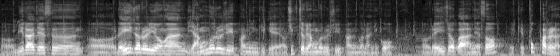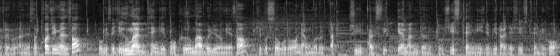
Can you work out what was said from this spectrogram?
어, 미라젯은 어, 레이저를 이용한 약물을 주입하는 기계예요. 직접 약물을 주입하는 건 아니고 어, 레이저가 안에서 이렇게 폭발을 하죠. 그 안에서 터지면서 거기서 이제 음압이 생기고 그 음압을 이용해서 피부 속으로 약물을 딱 주입할 수 있게 만든 그 시스템이 이제 미라젯 시스템이고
